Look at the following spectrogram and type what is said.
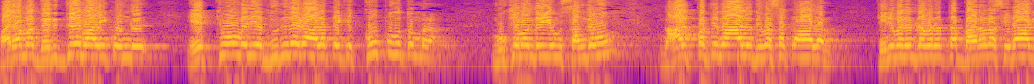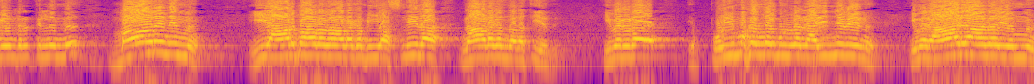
പരമദരിദ്രമായിക്കൊണ്ട് ഏറ്റവും വലിയ ദുരിതകാലത്തേക്ക് കൂപ്പുകുത്തുമ്പോഴാണ്. മുഖ്യമന്ത്രിയും സംഘവും നാൽപ്പത്തിനാല് ദിവസക്കാലം തിരുവനന്തപുരത്തെ ഭരണസിരാ കേന്ദ്രത്തിൽ നിന്ന് മാറി നിന്ന് ഈ ആർഭാട നാടകം ഈ അശ്ലീല നാടകം നടത്തിയത്. ഇവരുടെ പൊയ്മുഖങ്ങൾ മുഴുവൻ അഴിഞ്ഞു വീണ് ഇവരാരാണ് എന്ന്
